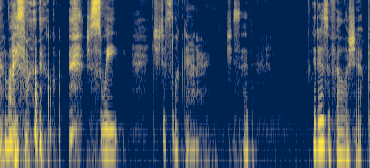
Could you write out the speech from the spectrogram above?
my smile, just sweet. She just looked at her. She said, It is a fellowship.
